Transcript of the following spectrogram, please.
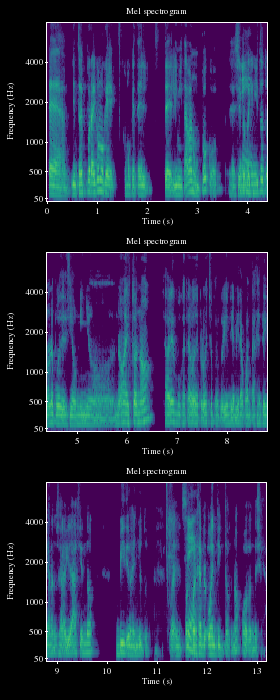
Eh, y entonces por ahí como que, como que te, te limitaban un poco. Eh, siendo sí, pequeñito tú no le puedes decir a un niño, no, esto no, ¿sabes? Búscate algo de provecho, porque hoy en día mira cuánta gente ganándose la vida haciendo vídeos en YouTube, pues, por, por sí. ejemplo, o en TikTok, ¿no? O donde sea.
